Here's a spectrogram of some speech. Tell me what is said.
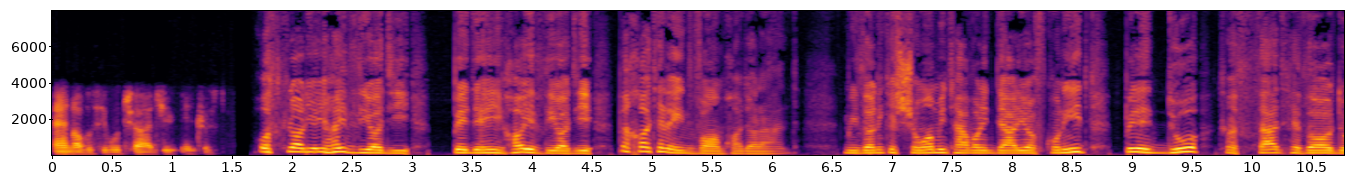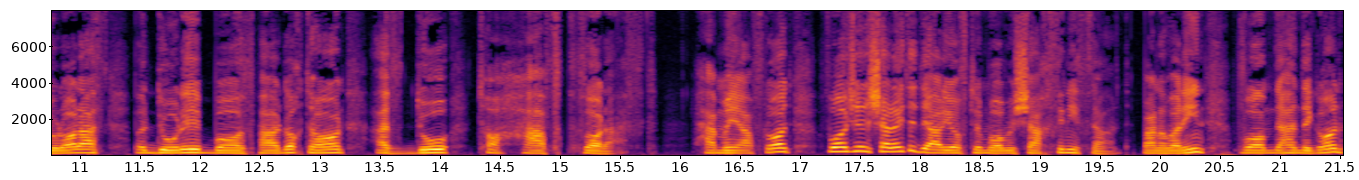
and obviously will charge you interest. استرالیایی های زیادی بدهی های زیادی به خاطر این وام ها دارند. میزانی که شما می توانید دریافت کنید بین دو تا صد هزار دلار است و دوره بازپرداخت آن از دو تا هفت سال است. همه افراد واجد شرایط دریافت وام شخصی نیستند. بنابراین وام دهندگان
